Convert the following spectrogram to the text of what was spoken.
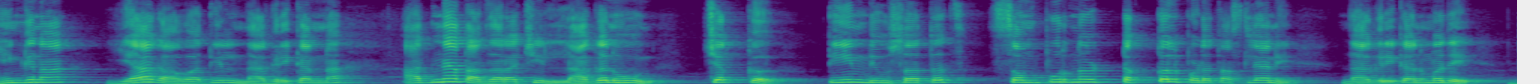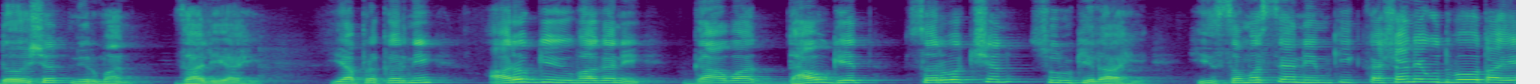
हिंगणा या गावातील नागरिकांना अज्ञात आजाराची लागण होऊन चक्क तीन दिवसातच संपूर्ण टक्कल पडत असल्याने नागरिकांमध्ये दहशत निर्माण झाली आहे. या प्रकरणी आरोग्य विभागाने गावात धाव घेत सर्वेक्षण सुरू केलं आहे. ही समस्या नेमकी कशाने उद्भवत आहे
